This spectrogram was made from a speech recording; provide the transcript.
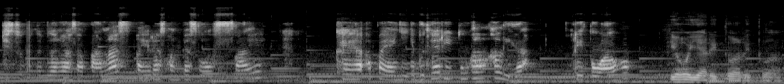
Di situ bener-bener ngerasa panas akhirnya sampai selesai. Kayak apa ya nyebutnya ritual kali ya? Ritual. Oh iya ritual ritual.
